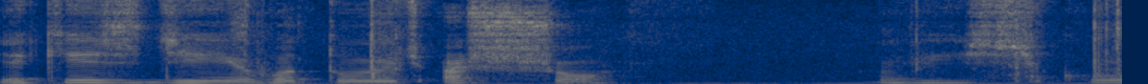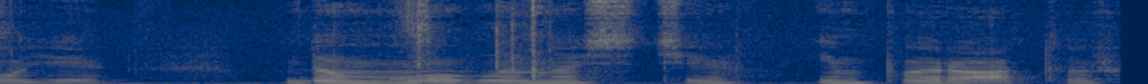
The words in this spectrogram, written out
Якісь дії готують. А що? Військові, домовленості, імператор.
